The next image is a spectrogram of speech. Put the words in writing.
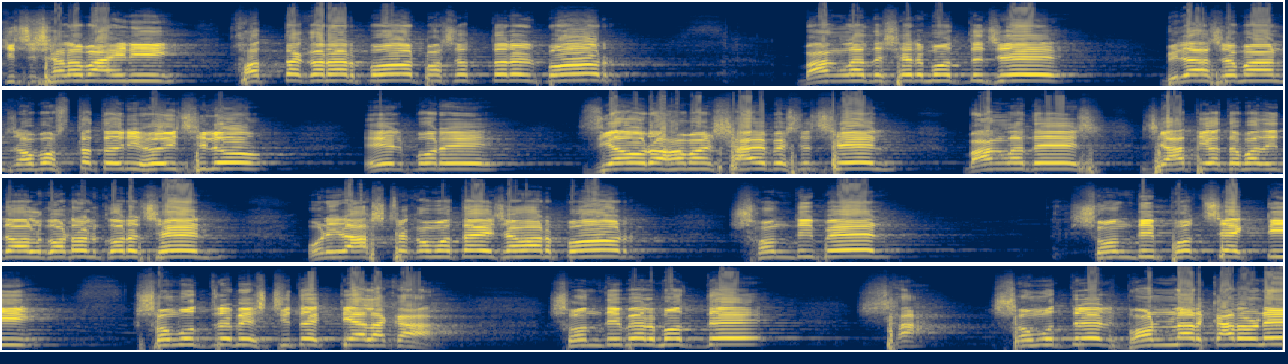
কিছু সেনাবাহিনী হত্যা করার পর, পঁচাত্তরের পর বাংলাদেশের মধ্যে যে বিরাজমান অবস্থা তৈরি হয়েছিল, এরপরে জিয়াউর রহমান সাহেব এসেছেন, বাংলাদেশ জাতীয়তাবাদী দল গঠন করেছেন, উনি রাষ্ট্র ক্ষমতায় যাওয়ার পর সন্দ্বীপের, সন্দ্বীপ হচ্ছে একটি সমুদ্র বেষ্টিত একটি এলাকা। সন্দ্বীপের মধ্যে সমুদ্রের বন্যার কারণে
